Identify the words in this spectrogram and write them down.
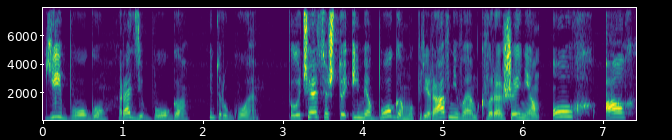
«ей-богу», «ради Бога» и другое. Получается, что имя Бога мы приравниваем к выражениям «ох», «ах»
